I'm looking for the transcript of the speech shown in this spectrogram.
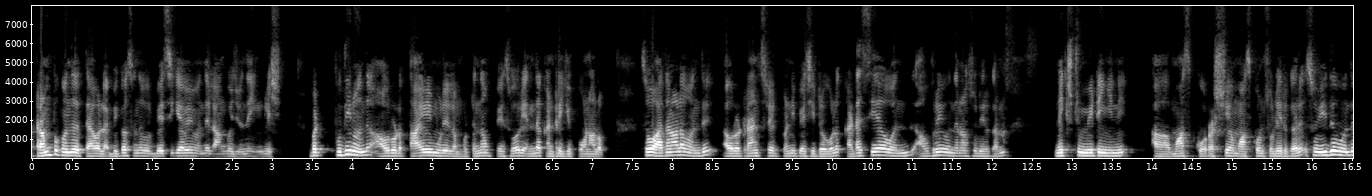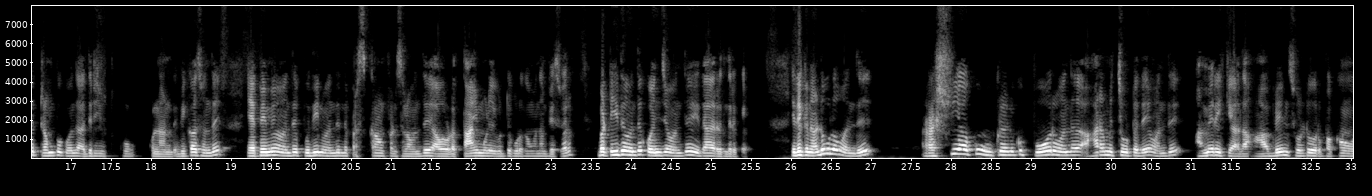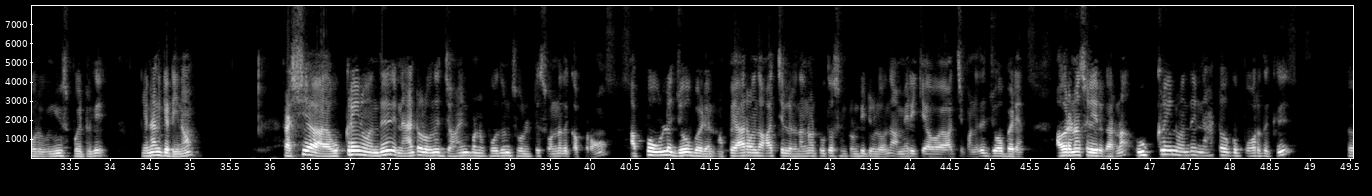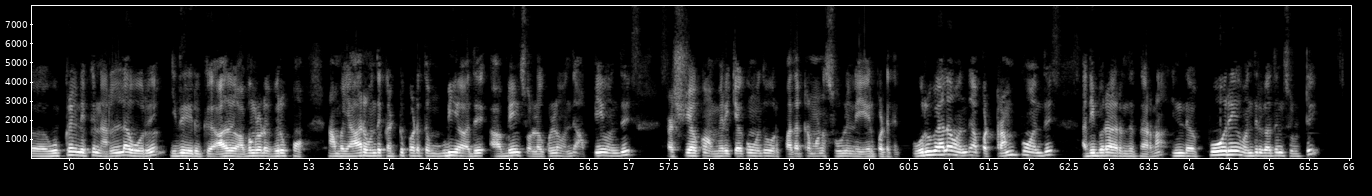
ட்ரம்ப்புக்கு வந்து அது தேவையில்ல. பிகாஸ் வந்து ஒரு பேசிக்காவே வந்து லாங்குவேஜ் வந்து இங்கிலீஷ். பட் புதின் வந்து அவரோட தாய்மொழியில மட்டும்தான் பேசுவார் எந்த கண்ட்ரிக்கு போனாலும். ஸோ அதனால வந்து அவரை டிரான்ஸ்லேட் பண்ணி பேசிட்டு இருக்கோல கடைசியாக வந்து அவரே வந்து என்ன சொல்லியிருக்காருன்னா நெக்ஸ்ட் மீட்டிங் இனி மாஸ்கோ ரஷ்யா மாஸ்கோன்னு சொல்லியிருக்காரு. ஸோ இது வந்து ட்ரம்ப்புக்கு வந்து அதிர்ச்சி கு- பிகாஸ் வந்து எப்பயுமே வந்து புதின் வந்து இந்த ப்ரெஸ் கான்ஃபரன்ஸில் வந்து அவரோட தாய்மொழியை விட்டு கொடுக்காம தான் பேசுவார். பட் இது வந்து கொஞ்சம் வந்து இதாக இருந்திருக்கு. இதுக்கு நடுவில் வந்து ரஷ்யாவுக்கும் உக்ரைனுக்கும் போர் வந்து ஆரம்பிச்சு விட்டதே வந்து அமெரிக்கா தான் அப்படின்னு சொல்லிட்டு ஒரு பக்கம் ஒரு நியூஸ் போயிட்டுருக்கு என்னன்னு கேட்டிங்கன்னா ரஷ்யா உக்ரைன் வந்து நேட்டோவில் வந்து ஜாயின் பண்ண போகுதுன்னு சொல்லிட்டு சொன்னதுக்கப்புறம் அப்போ உள்ள ஜோ பைடன் அப்போ யாரை வந்து ஆட்சியில் இருந்தாங்கன்னா டூ தௌசண்ட் டுவெண்ட்டி டூவில் வந்து அமெரிக்காவை ஆட்சி பண்ணது ஜோ பைடன். அவர் என்ன சொல்லியிருக்காருன்னா உக்ரைன் வந்து நேட்டோவுக்கு போகிறதுக்கு உக்ரைனுக்கு நல்ல ஒரு இது இருக்கு. அது அவங்களோட விருப்பம். நம்ம யாரும் வந்து கட்டுப்படுத்த முடியாது அப்படின்னு சொல்லக்குள்ள வந்து அப்பயே வந்து ரஷ்யாவுக்கும் அமெரிக்காவுக்கும் வந்து ஒரு பதற்றமான சூழ்நிலை ஏற்பட்டது. ஒருவேளை வந்து அப்போ ட்ரம்ப் வந்து அதிபராக இருந்திருந்தாருன்னா இந்த போரே வந்திருக்காதுன்னு சொல்லிட்டு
